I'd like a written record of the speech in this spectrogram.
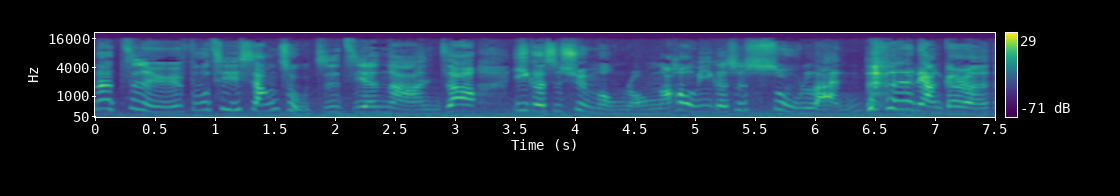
那至于夫妻相处之间呢，你知道，一个是迅猛龙，然后一个是树懒，两个人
